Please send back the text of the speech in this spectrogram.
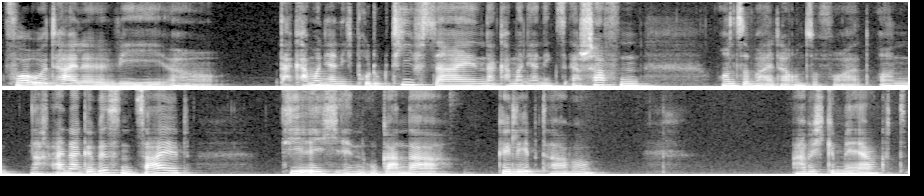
Vorurteile wie, äh, da kann man ja nicht produktiv sein, da kann man ja nichts erschaffen und so weiter und so fort. Und nach einer gewissen Zeit, die ich in Uganda gelebt habe, habe ich gemerkt,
